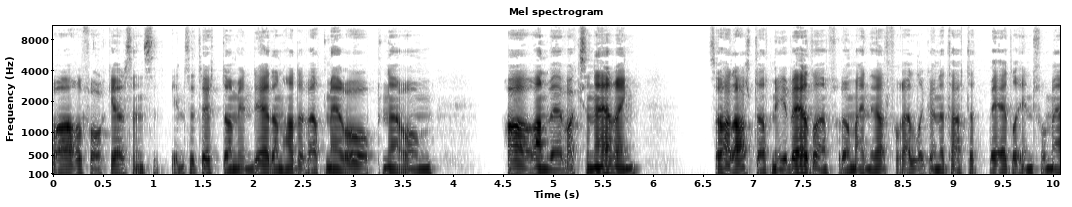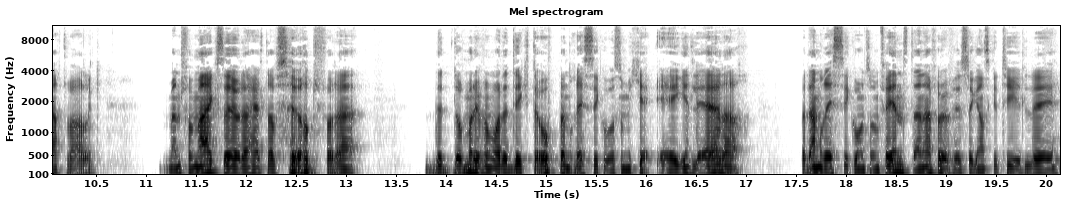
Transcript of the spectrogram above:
bare Folkehelseinstituttet og myndighetene hadde vært mer åpne om farene ved vaksinering, så hadde alt vært mye bedre, for da mener de at foreldre kunne tatt et bedre informert valg. Men for meg så er jo det helt absurd, for det, det, da må de på en måte dikte opp en risiko som ikke egentlig er der. For den risikoen som finnes, den er for det første ganske tydelig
